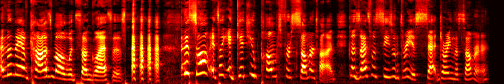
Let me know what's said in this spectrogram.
And then they have Cosmo with sunglasses. this song, it's like it gets you pumped for summertime because that's what season three is set during the summer.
